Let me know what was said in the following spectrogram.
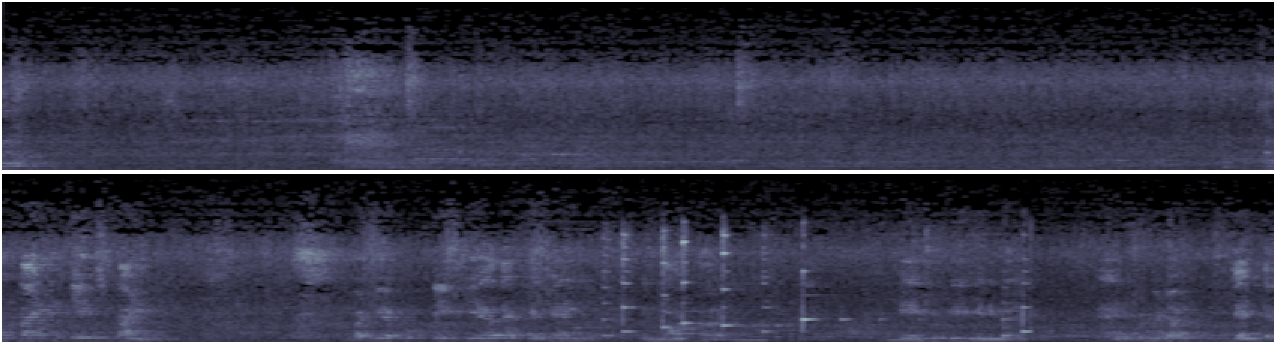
करो। Sometime takes time but you to take care that patient is not hurt pain should be minimal gently.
